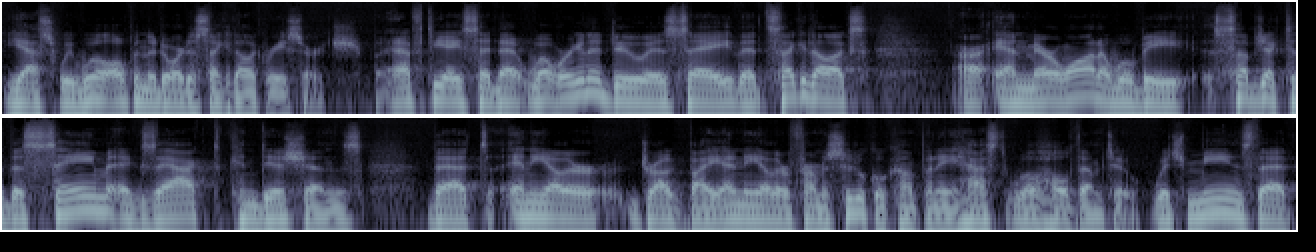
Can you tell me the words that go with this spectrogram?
yes, we will open the door to psychedelic research. FDA said that what we're going to do is say that psychedelics are, and marijuana will be subject to the same exact conditions that any other drug by any other pharmaceutical company has to, will hold them to, which means that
